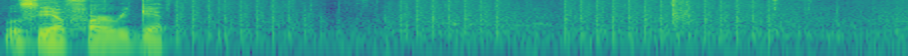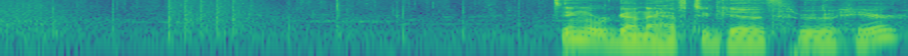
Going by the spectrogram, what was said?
we'll see how far we get. I think we're gonna have to go through here.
